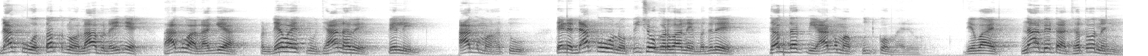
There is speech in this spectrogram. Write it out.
ડાકુઓ તકનો લાભ લઈને ભાગવા લાગ્યા પણ દેવાયતનું ધ્યાન હવે પેલી આગમાં હતું. તેણે ડાકુઓનો પીછો કરવાને બદલે ધગધગતી આગમાં કૂદકો માર્યો. દેવાયત, ના બેટા, જતો નહીં.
